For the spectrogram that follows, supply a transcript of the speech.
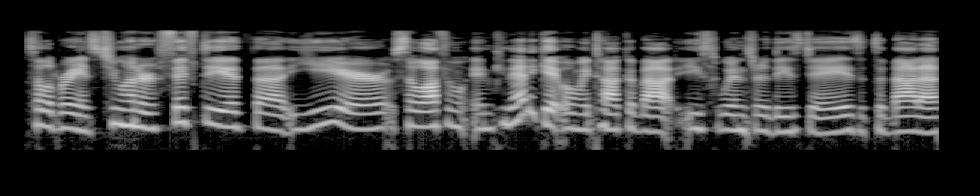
celebrating its 250th uh, year. So often in Connecticut, when we talk about East Windsor these days, it's about a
